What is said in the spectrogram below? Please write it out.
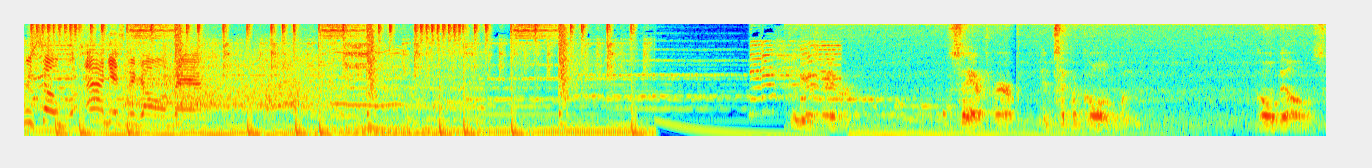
me so, that gets me going, man. Do me a favor. Say a prayer in typical one. Go Bills.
